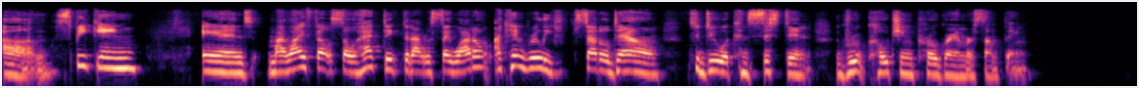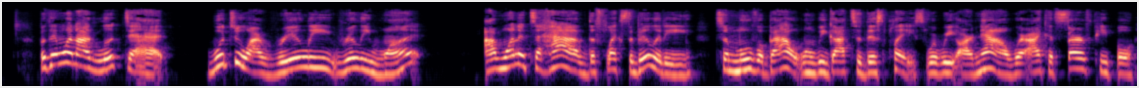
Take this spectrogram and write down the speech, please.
um, speaking. And my life felt so hectic that I would say, well, I don't, I can't really settle down to do a consistent group coaching program or something. But then when I looked at what do I really, really want? I wanted to have the flexibility to move about when we got to this place where we are now, where I could serve people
